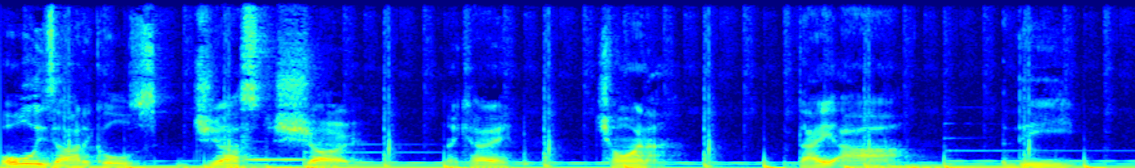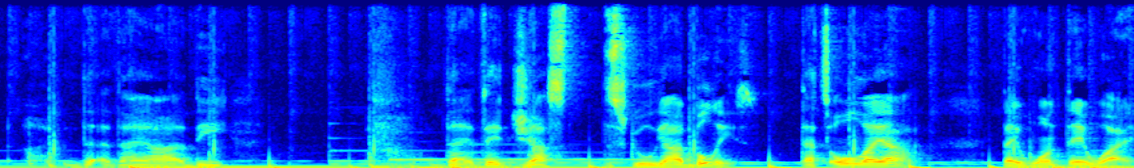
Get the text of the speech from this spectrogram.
all these articles just show, okay, China, they are the, they are the they, they're just the schoolyard bullies. That's all they are. They want their way.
